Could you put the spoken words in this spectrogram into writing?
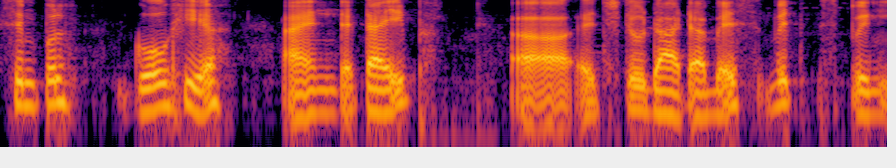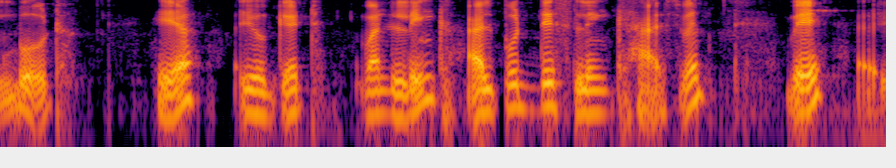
Simple. Go here and type uh, h2 database with spring boot. Here you get one link. I'll put this link as well where uh,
